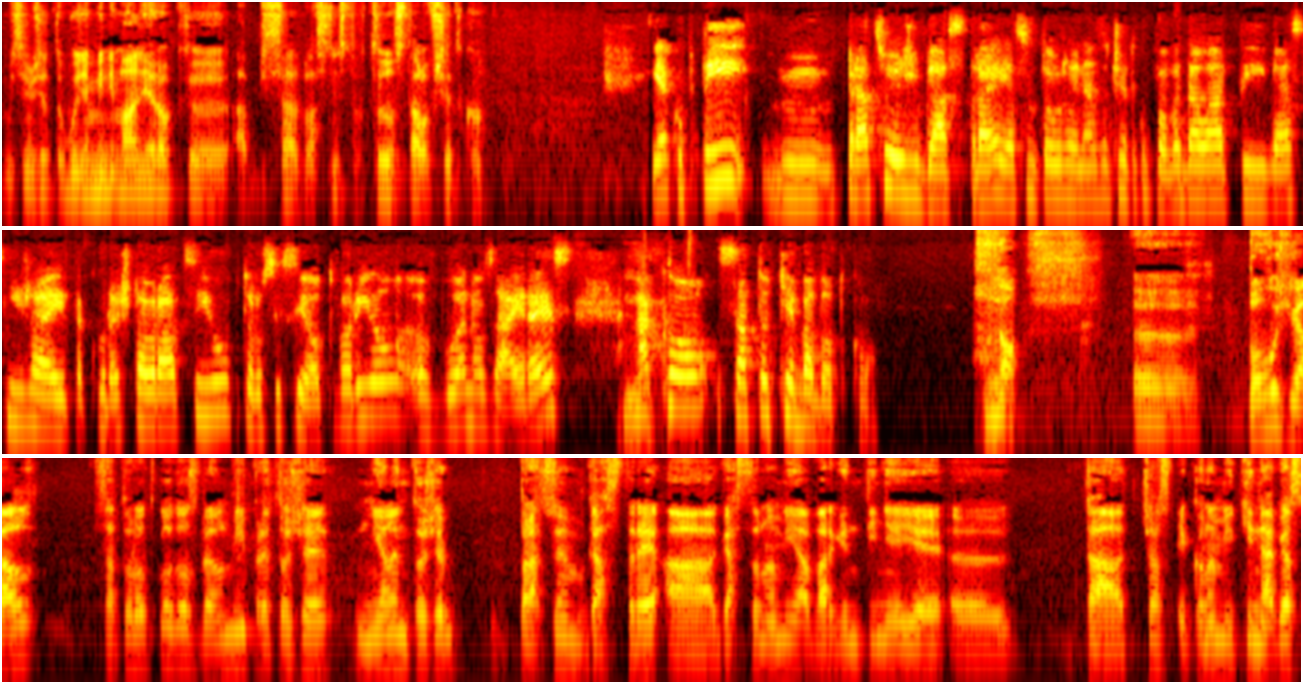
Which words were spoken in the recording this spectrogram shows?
Myslím, že to bude minimálne rok, aby sa vlastne z tohto dostalo všetko. Jakub, ty m, mm, pracuješ v gastre, ja som to už aj na začiatku povedala, ty vlastníš aj takú reštauráciu, ktorú si si otvoril v Buenos Aires. Mm. Ako sa to teba dotklo? No, e, bohužiaľ sa to dotklo dosť veľmi, pretože nielen to, že pracujem v gastre a gastronomia v Argentíne je e, tá časť ekonomiky najviac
